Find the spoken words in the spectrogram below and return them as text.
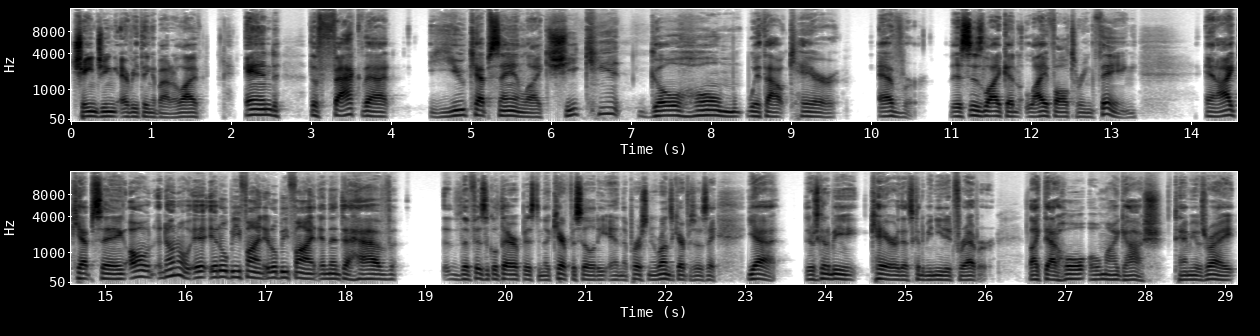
changing everything about her life, and the fact that you kept saying like she can't go home without care ever. This is like a life altering thing. And I kept saying, "Oh no, no, it, will be fine. It'll be fine." And then to have the physical therapist in the care facility and the person who runs the care facility say, yeah, there's going to be care that's going to be needed forever. Like that whole, oh my gosh, Tammy was right.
